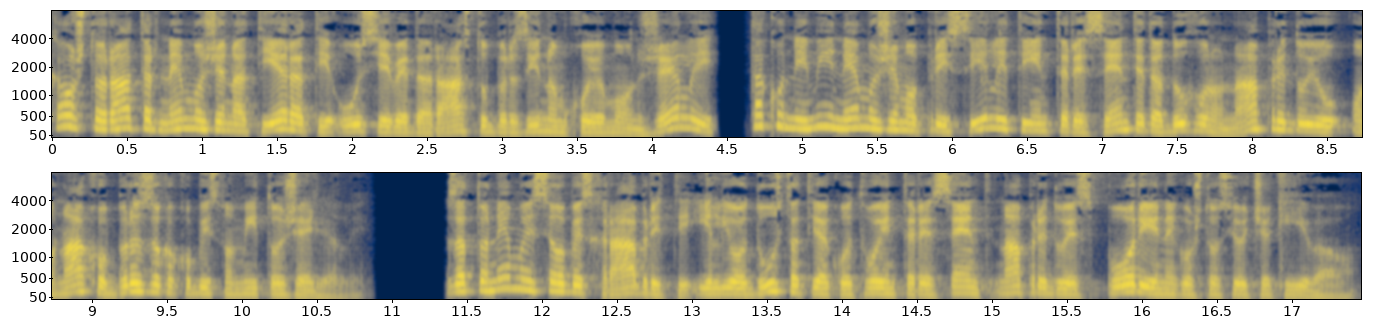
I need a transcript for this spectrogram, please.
Kao što ratar ne može natjerati usjeve da rastu brzinom kojom on želi, tako ni mi ne možemo prisiliti interesente da duhovno napreduju onako brzo kako bismo mi to željeli. Zato nemoj se obeshrabriti ili odustati ako tvoj interesent napreduje sporije nego što si očekivao.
